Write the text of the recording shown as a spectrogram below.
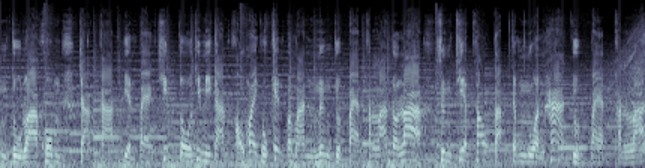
1 ตุลาคม จากการเปลี่ยนแปลงคริปโตที่มีการเผาไหม้โทเค็นประมาณ 1.8 พันล้านดอลลาร์ ซึ่งเทียบเท่ากับจำนวน 5.8 พันล้าน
